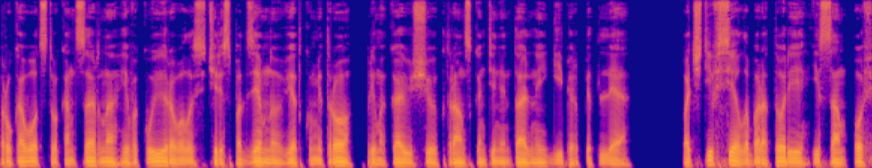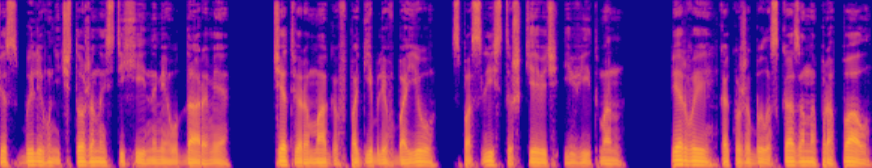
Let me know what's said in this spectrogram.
Руководство концерна эвакуировалось через подземную ветку метро примыкающую к трансконтинентальной гиперпетле. Почти все лаборатории и сам офис были уничтожены стихийными ударами. Четверо магов погибли в бою, спаслись Тышкевич и Витман. Первый, как уже было сказано, пропал,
